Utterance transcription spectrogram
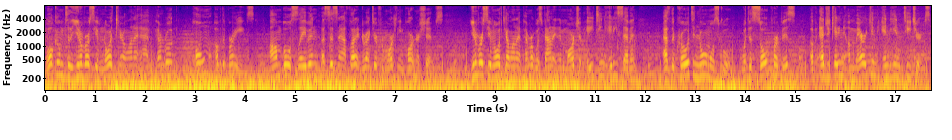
Welcome to the University of North Carolina at Pembroke, home of the Braves. I'm Bull Slavin, Assistant Athletic Director for Marketing Partnerships. University of North Carolina at Pembroke was founded in March of 1887 as the Croatan Normal School with the sole purpose of educating American Indian teachers.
